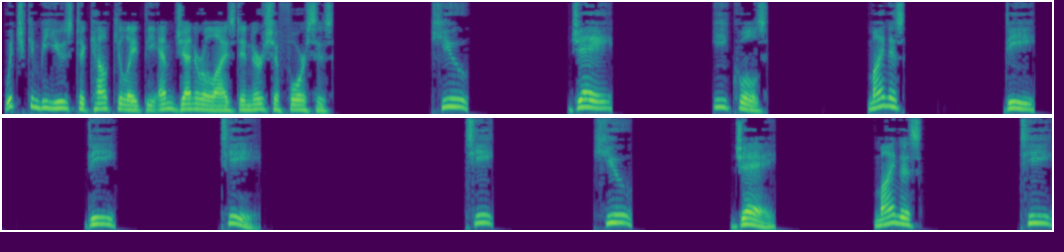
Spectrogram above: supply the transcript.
which can be used to calculate the m generalized inertia forces q j equals minus d d t t q j minus t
